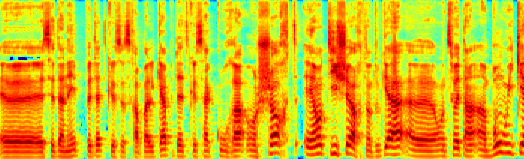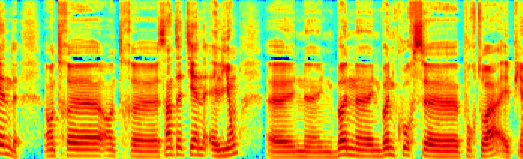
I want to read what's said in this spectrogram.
Euh, cette année, peut-être que ce sera pas le cas. Peut-être que ça courra en short et en t-shirt. En tout cas, euh, on te souhaite un, bon week-end entre, entre Saint-Étienne et Lyon. Euh, une, bonne, course euh, pour toi. Et puis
